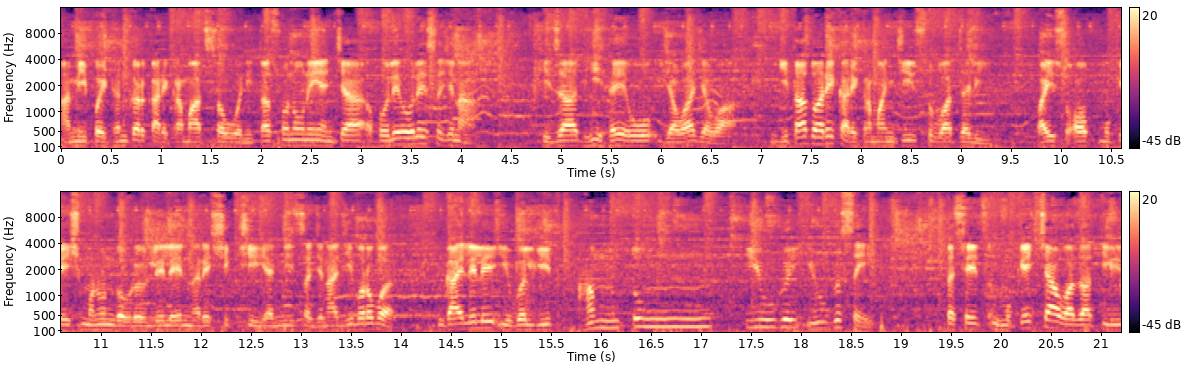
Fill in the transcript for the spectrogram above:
आम्ही पैठणकर कार्यक्रमात सौ वनिता सोनवणे यांच्या होले होले सजना खिजा भी है ओ जवा जवा गीताद्वारे कार्यक्रमांची सुरुवात झाली. व्हॉइस ऑफ मुकेश म्हणून गौरवलेले नरेश शिक्षी यांनी सजनाजीबरोबर गायलेले युगलगीत हम तुम युग युग से. तसेच मुकेशच्या आवाजातील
